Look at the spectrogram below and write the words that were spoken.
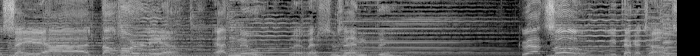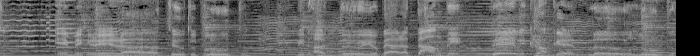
Och säger helt alvorliga at nu ble versens ente Kvart så vi tackar chansen Emigrera tu till Pluto. Vid hattu ju bära dandi Det vi krocket blå och luto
